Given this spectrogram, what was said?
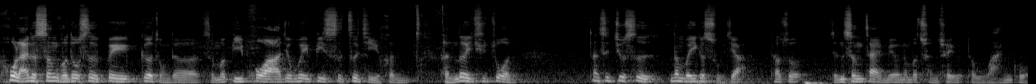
后来的生活都是被各种的什么逼迫啊，就未必是自己很很乐意去做的。但是就是那么一个暑假，他说人生再也没有那么纯粹的玩过。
